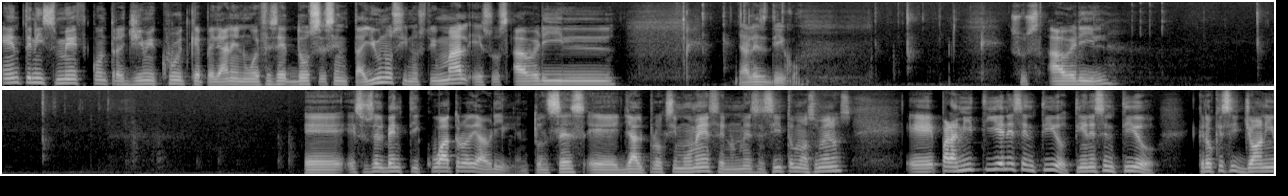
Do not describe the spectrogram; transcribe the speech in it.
Anthony Smith contra Jimmy Crute que pelean en UFC 261. Si no estoy mal, eso es abril. Ya les digo. Eso es abril. Eh, eso es el 24 de abril. Entonces, eh, ya el próximo mes, en un mesecito más o menos. Eh, para mí tiene sentido, tiene sentido. Creo que si Johnny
